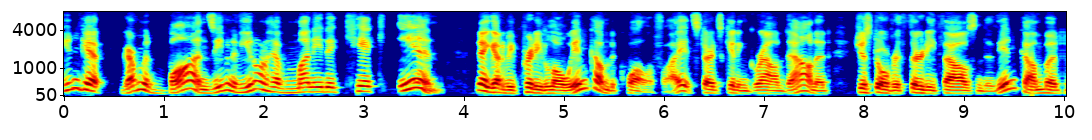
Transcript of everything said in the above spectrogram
you can get government bonds even if you don't have money to kick in. Now you got to be pretty low income to qualify. It starts getting ground down at just over 30,000 of income, but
